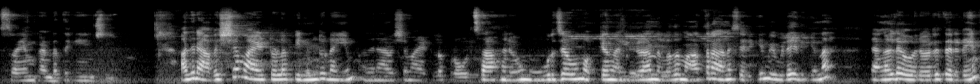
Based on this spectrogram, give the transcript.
സ്വയം കണ്ടെത്തുകയും ചെയ്യും. അതിനാവശ്യമായിട്ടുള്ള പിന്തുണയും അതിനാവശ്യമായിട്ടുള്ള പ്രോത്സാഹനവും ഊർജവും ഒക്കെ നൽകുക എന്നുള്ളത് മാത്രമാണ് ശരിക്കും ഇവിടെ ഇരിക്കുന്ന ഞങ്ങളുടെ ഓരോരുത്തരുടെയും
